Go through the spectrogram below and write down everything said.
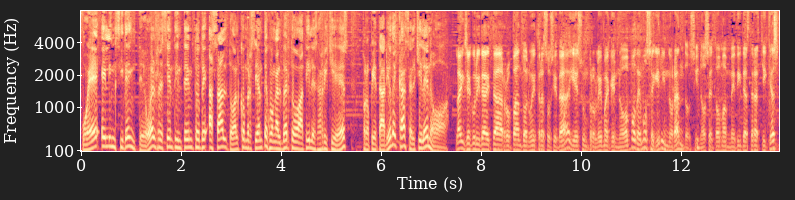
fue el incidente o el reciente intento de asalto al comerciante Juan Alberto Atiles Richies, propietario de Casa El Chileno. La inseguridad está arropando a nuestra sociedad y es un problema que no podemos seguir ignorando. Si no se toman medidas drásticas,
